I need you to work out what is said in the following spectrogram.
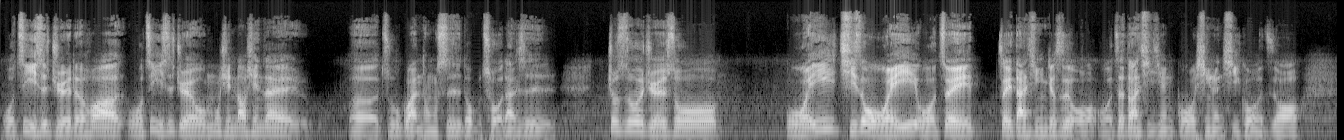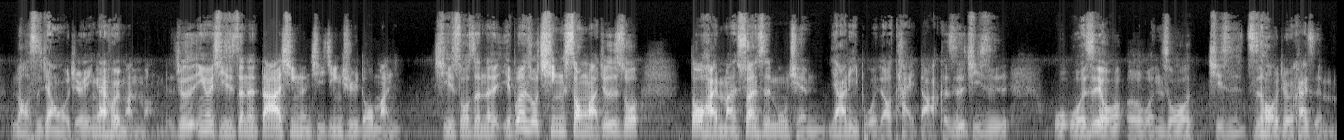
我自己是觉得话，我自己是觉得我目前到现在，呃，主管同事都不错，但是就是会觉得说，我唯一其实我唯一我最最担心就是我我这段期间过新人期过了之后，老实讲，我觉得应该会蛮忙的，就是因为其实真的大家新人期进去都蛮。其实说真的，也不能说轻松啊，就是说都还蛮算是目前压力不会到太大。可是其实我我是有耳闻说，其实之后就会开始很忙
